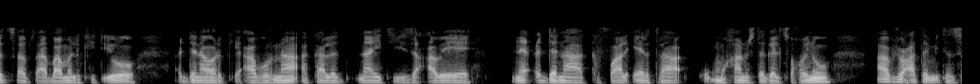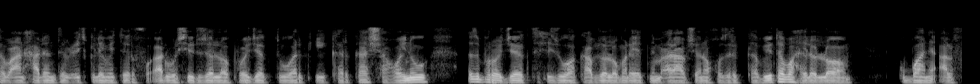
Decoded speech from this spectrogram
እቲ ጸብጻብ ኣመልኪቱ እዩ። ዕደና ወርቂ ኣቡርና ኣካል ናይቲ ዝዓበየ ናይ ዕደና ክፋል ኤርትራ ምዃኑ ዝተገልጸ ኮይኑ ኣብ ሸውዓተ ሚእትን ሰብዓን ሓደን ተብዒት ኪሎሜትር ፍቓድ ወሲዱ ዘሎ ፕሮጀክት ወርቂ ከርካሻ ኮይኑ እዚ ፕሮጀክት ሒዝዎ ካብ ዘሎ መሬት ንምዕራብ ሸነኹ ዝርከብ እዩ ተባሂሉ ኣሎ። ኩባንያ ኣልፋ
